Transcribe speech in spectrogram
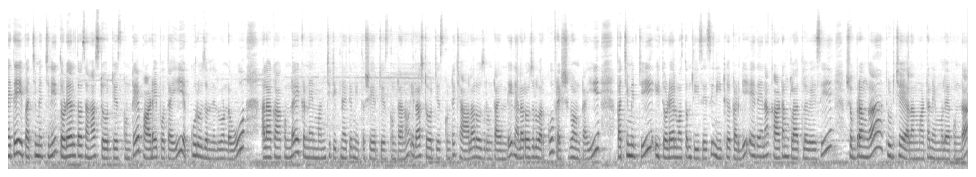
అయితే ఈ పచ్చిమిర్చిని తొడేలతో సహా స్టోర్ చేసుకుంటే పాడైపోతాయి ఎక్కువ రోజులు నిల్వ ఉండవు. అలా కాకుండా ఇక్కడ నేను మంచి టిప్ని అయితే మీతో షేర్ చేసుకుంటాను. ఇలా స్టోర్ చేసుకుంటే చాలా రోజులు ఉంటాయండి. నెల రోజుల వరకు ఫ్రెష్గా ఉంటాయి. పచ్చిమిర్చి ఈ తొడేలు మొత్తం తీసేసి నీట్గా కడిగి ఏదైనా కాటన్ క్లాత్లో వేసి శుభ్రంగా తుడిచేయాలన్నమాట నెమ్ము లేకుండా.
